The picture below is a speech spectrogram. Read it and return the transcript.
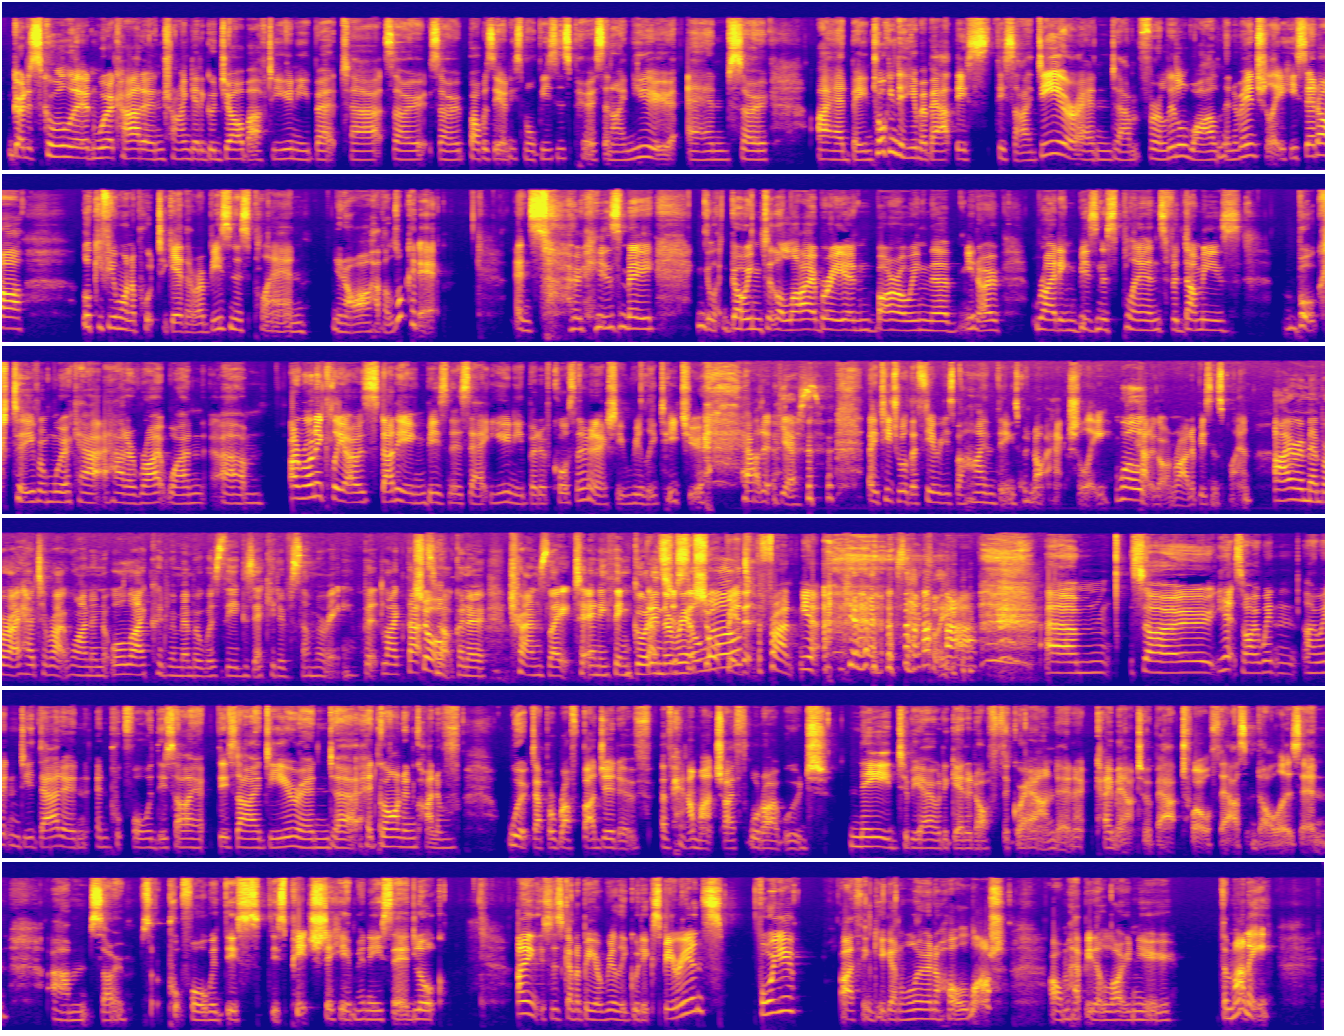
go to school and work hard and try and get a good job after uni. But uh, so so bob was the only small business person i knew. And so i had been talking to him about this this idea and um, for a little while. And then eventually he said oh look if you want to put together a business plan you know i'll have a look at it and so here's me going to the library and borrowing the, you know, writing business plans for dummies book to even work out how to write one. Um, ironically, I was studying business at uni, but of course, they don't actually really teach you how to. Yes. they teach all the theories behind things, but not actually well, how to go and write a business plan. I remember I had to write one, and all I could remember was the executive summary. But like, that's sure. not going to translate to anything good that's in the just real the short world. bit at the front. Yeah. yeah, exactly. um, so yeah, so I went and I went and did that and and put forward this I this idea and uh, had gone and kind of worked up a rough budget of of how much I thought I would need to be able to get it off the ground, and it came out to about twelve thousand dollars. And um, so, sort of put forward this this pitch to him, and he said, "Look, I think this is going to be a really good experience for you. I think you're going to learn a whole lot. I'm happy to loan you the money."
